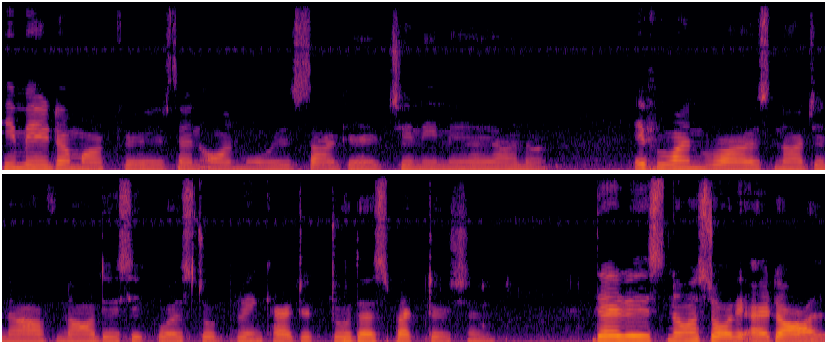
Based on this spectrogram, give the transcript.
He made a markets and on movies Sage Chininayana. If one was not enough, now this equals to bring headache to the expectation. There is no story at all.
